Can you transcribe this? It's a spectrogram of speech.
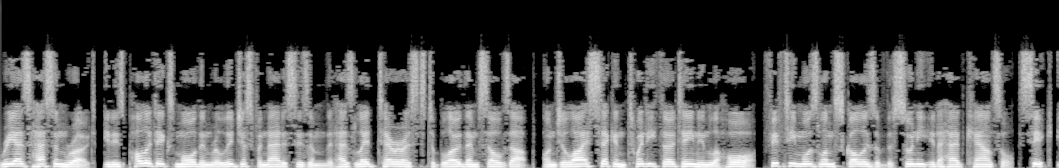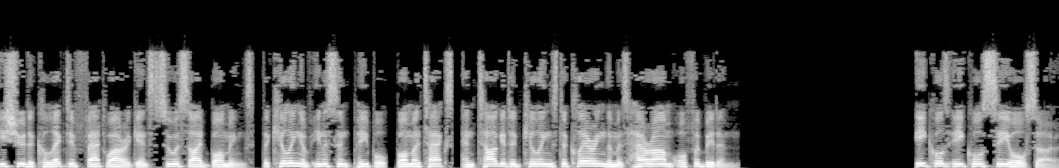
Riaz Hassan wrote, It is politics more than religious fanaticism that has led terrorists to blow themselves up. On July 2, 2013 in Lahore, 50 Muslim scholars of the Sunni Ittihad Council issued a collective fatwa against suicide bombings, the killing of innocent people, bomb attacks, and targeted killings declaring them as haram or forbidden. See also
